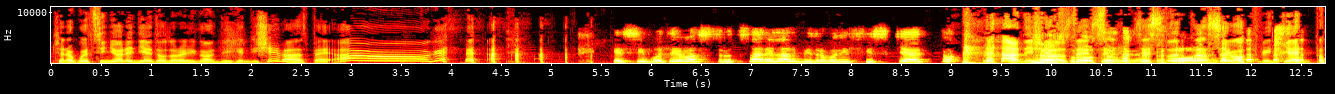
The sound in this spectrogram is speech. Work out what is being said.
c'era quel signore dietro, te lo ricordi? Che diceva, aspetta, oh, che... Che si poteva strozzare l'arbitro con il fischietto. ah, diceva se, se, se strozzasse col picchietto.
